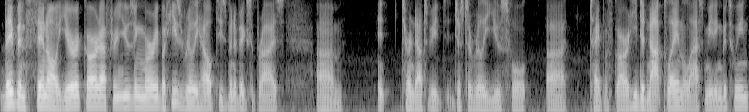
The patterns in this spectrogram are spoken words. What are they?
they've been thin all year at guard after using Murray, but he's really helped. He's been a big surprise. Um, it turned out to be just a really useful uh, type of guard. He did not play in the last meeting between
